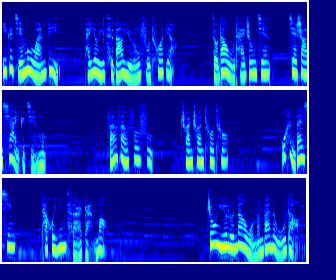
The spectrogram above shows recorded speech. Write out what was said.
一个节目完毕，他又一次把羽绒服脱掉。走到舞台中间，介绍下一个节目。反反复复，穿穿脱脱，我很担心他会因此而感冒。终于轮到我们班的舞蹈了，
